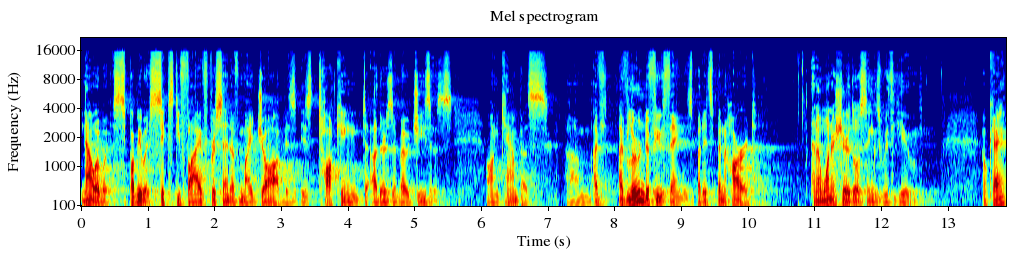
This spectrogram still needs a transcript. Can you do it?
now, about, probably about 65% of my job is, is talking to others about Jesus on campus. Um, I've, I've learned a few things, but it's been hard. And I want to share those things with you. Okay?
